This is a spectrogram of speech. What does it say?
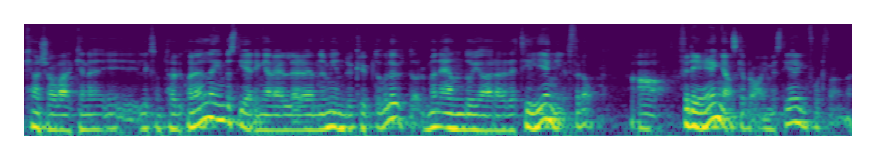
kanske av varken liksom traditionella investeringar eller ännu mindre kryptovalutor, men ändå göra det tillgängligt för dem. Ja. För det är en ganska bra investering fortfarande.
